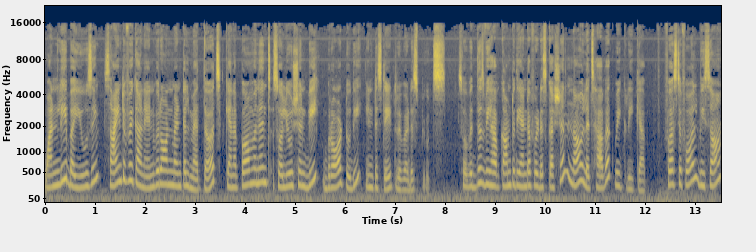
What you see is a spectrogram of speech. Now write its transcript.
Only by using scientific and environmental methods can a permanent solution be brought to the interstate river disputes. So, with this, we have come to the end of our discussion. Now, let's have a quick recap. First of all, we saw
